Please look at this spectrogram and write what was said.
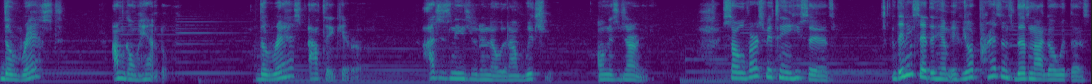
The rest, I'm to handle. The rest, I'll take care of. I just need you to know that I'm with you on this journey. So, verse 15, he says, Then he said to him, If your presence does not go with us,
